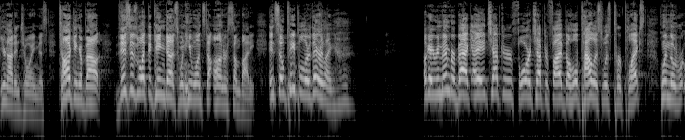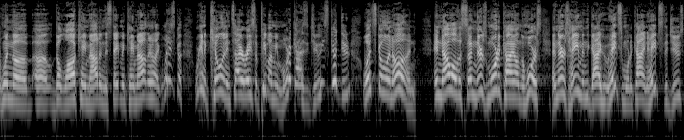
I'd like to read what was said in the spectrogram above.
you're not enjoying this, talking about this is what the king does when he wants to honor somebody. And so people are there like, huh? Okay, remember back uh, chapter 4, chapter 5, the whole palace was perplexed when the, when the, uh, the law came out and the statement came out. And they're like, what is going We're going to kill an entire race of people. I mean, Mordecai's a Jew. He's good, dude. What's going on? And now all of a sudden there's Mordecai on the horse, and there's Haman, the guy who hates Mordecai and hates the Jews,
